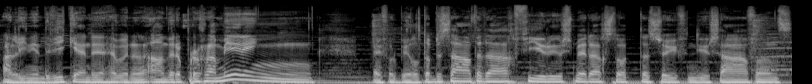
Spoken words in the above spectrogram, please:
Alleen in de weekenden hebben we een andere programmering. Bijvoorbeeld op de zaterdag 4 uur middags tot 7 uur s avonds.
